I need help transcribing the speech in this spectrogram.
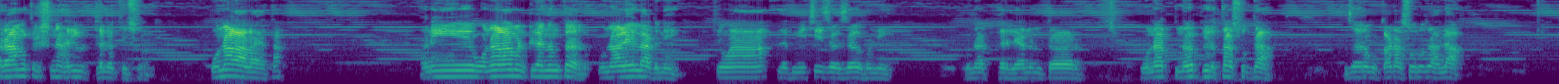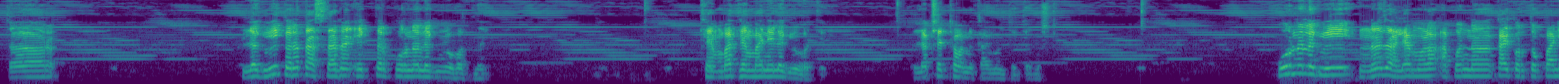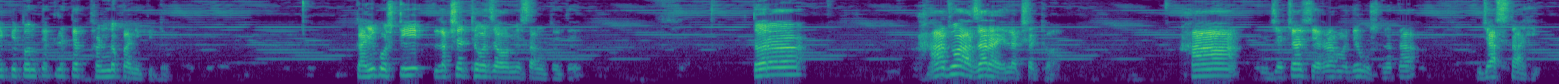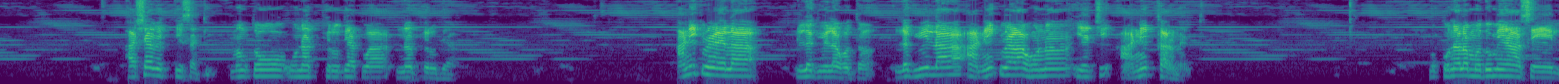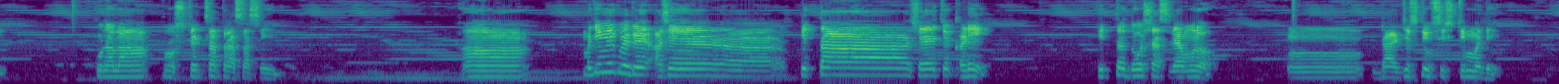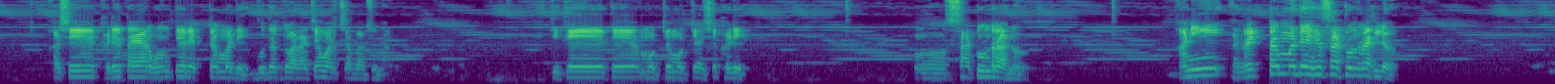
रामकृष्ण हरी विठ्ठल केशव उन्हाळा आला आता. आणि उन्हाळा म्हटल्यानंतर उन्हाळे लागणे किंवा लघवीची जळजळ होणे उन्हात फिरल्यानंतर उन्हात न फिरता सुद्धा जर उकाडा सुरू झाला तर लघवी करत असताना एकतर पूर्ण लघवी होत नाही. थेंबा थेंबाने लघवी होते. लक्षात ठेवा मी काय म्हणतो त्या गोष्टी. पूर्ण लघवी न झाल्यामुळं आपण काय करतो? पाणी पितो आणि त्यातल्या त्यात थंड पाणी पितो. काही गोष्टी लक्षात ठेवत जावं मी सांगतोय ते. तर हा जो आजार आहे लक्षात ठेवा. हा ज्याच्या शरीरामध्ये उष्णता जास्त आहे. अशा व्यक्तीसाठी मग तो उन्हात फिरू द्या किंवा न फिरू द्या. अनेक वेळेला लघवीला होतं. लघवीला अनेक वेळा होणं याची अनेक कारणं आहेत. मग कुणाला मधुमेह असेल कुणाला प्रोस्टेटचा त्रास असेल अं, म्हणजे वेगवेगळे असे पित्ताशयाचे खडे पित्त दोष असल्यामुळं डायजेस्टिव्ह सिस्टीममध्ये असे खडे तयार होऊन ते रेक्टममध्ये गुदद्वाराच्या वरच्या बाजूला तिथे ते मोठे मोठे असे खडे साठून राहणं. आणि रेक्टममध्ये हे साठून राहिलं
